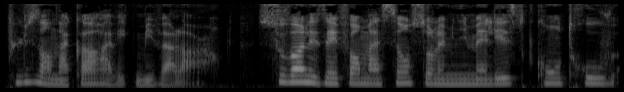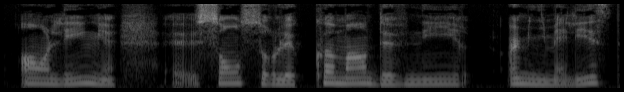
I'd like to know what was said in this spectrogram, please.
plus en accord avec mes valeurs. Souvent, les informations sur le minimalisme qu'on trouve en ligne euh, sont sur le comment devenir un minimaliste,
